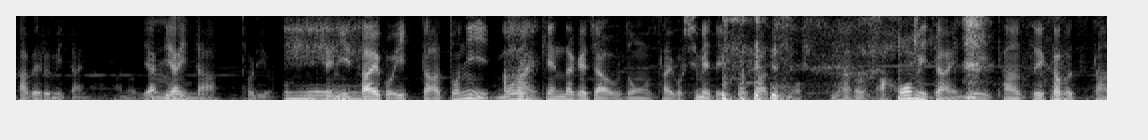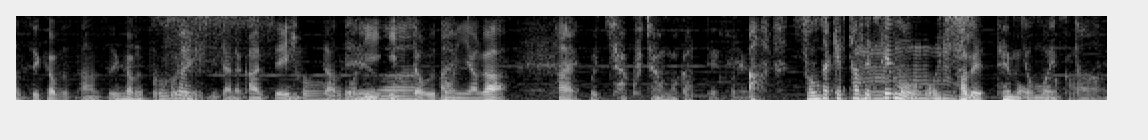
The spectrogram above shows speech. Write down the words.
食べるみたいなあのやうん。焼いた鶏をえー。店に最後行った後にもう一軒だけじゃあうどんを最後締めでいこうかってもう なるほど。アホみたいに炭水化物、炭水化物炭水化物うん取るみたいな感じで行った後には行ったうどん屋がはい。むちゃくちゃうまかってそれあそんだけ食べても美味しい。食べてもうまかって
